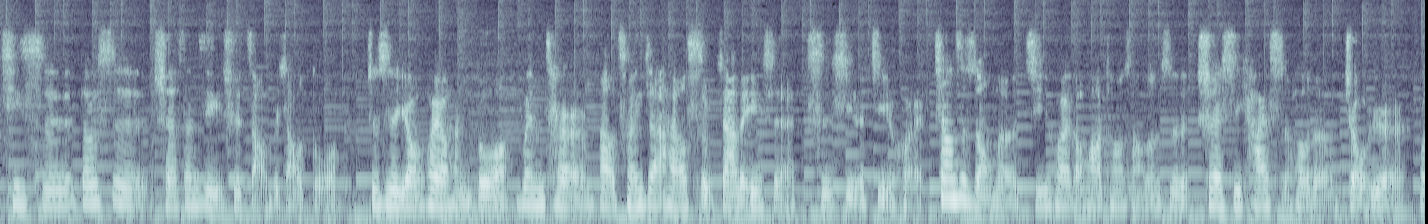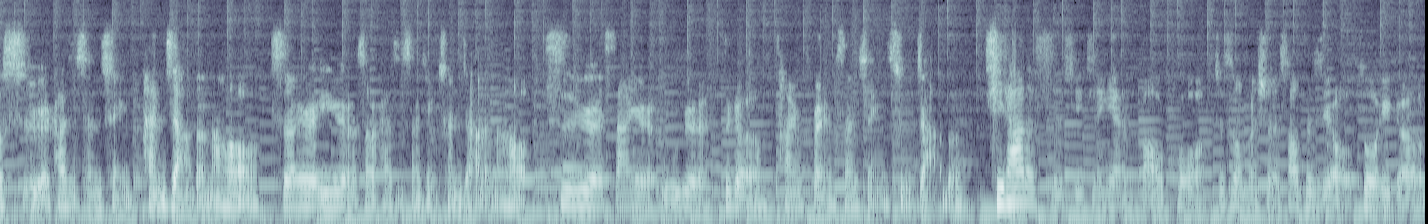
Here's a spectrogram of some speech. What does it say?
其实都是学生自己去找比较多，就是有会有很多 winter，还有春假，还有暑假的一些实习的机会。像这种的机会的话，通常都是学习开始后的九月或十月开始申请寒假的，然后十二月、一月的时候开始申请春假的，然后四月、三月、五月这个 time frame 申请暑假的。其他的实习经验包括，就是我们学校自己有做一个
